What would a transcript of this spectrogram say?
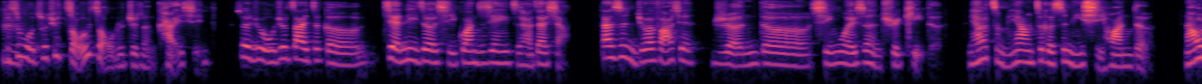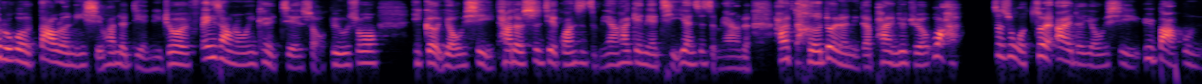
可是我出去走一走，我就觉得很开心。所以就我就在这个建立这个习惯之间，一直还在想。但是你就会发现，人的行为是很 tricky 的。你要怎么样？这个是你喜欢的。然后如果到了你喜欢的点，你就会非常容易可以接受。比如说一个游戏，它的世界观是怎么样，它给你的体验是怎么样的，它核对了你的拍，你就觉得哇，这是我最爱的游戏，欲罢不能。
